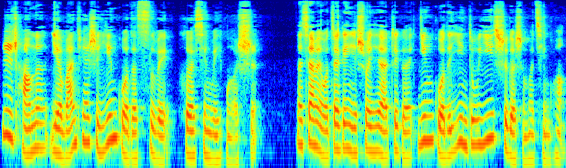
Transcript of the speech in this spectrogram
日常呢也完全是英国的思维和行为模式。那下面我再给你说一下这个英国的印度裔是个什么情况。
